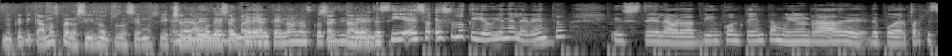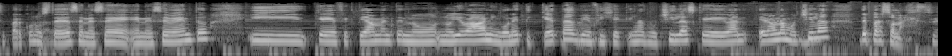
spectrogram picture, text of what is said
no criticamos, pero sí nosotros hacemos y accionamos de esa diferente, ¿no? Las cosas diferentes. Sí, eso, eso es lo que yo vi en el evento. Este, la verdad, bien contenta, muy honrada de, de, poder participar con ustedes en ese, en ese evento y que efectivamente no, no llevaba ninguna etiqueta. Bien fijé que las mochilas que iban, era una mochila de personajes. Sí.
